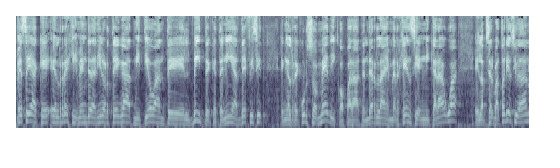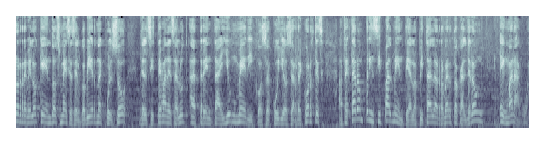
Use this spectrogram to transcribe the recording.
Pese a que el régimen de Daniel Ortega admitió ante el BITE que tenía déficit en el recurso médico para atender la emergencia en Nicaragua, el Observatorio Ciudadano reveló que en dos meses el gobierno expulsó del sistema de salud a 31 médicos cuyos recortes afectaron principalmente al Hospital Roberto Calderón en Managua.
